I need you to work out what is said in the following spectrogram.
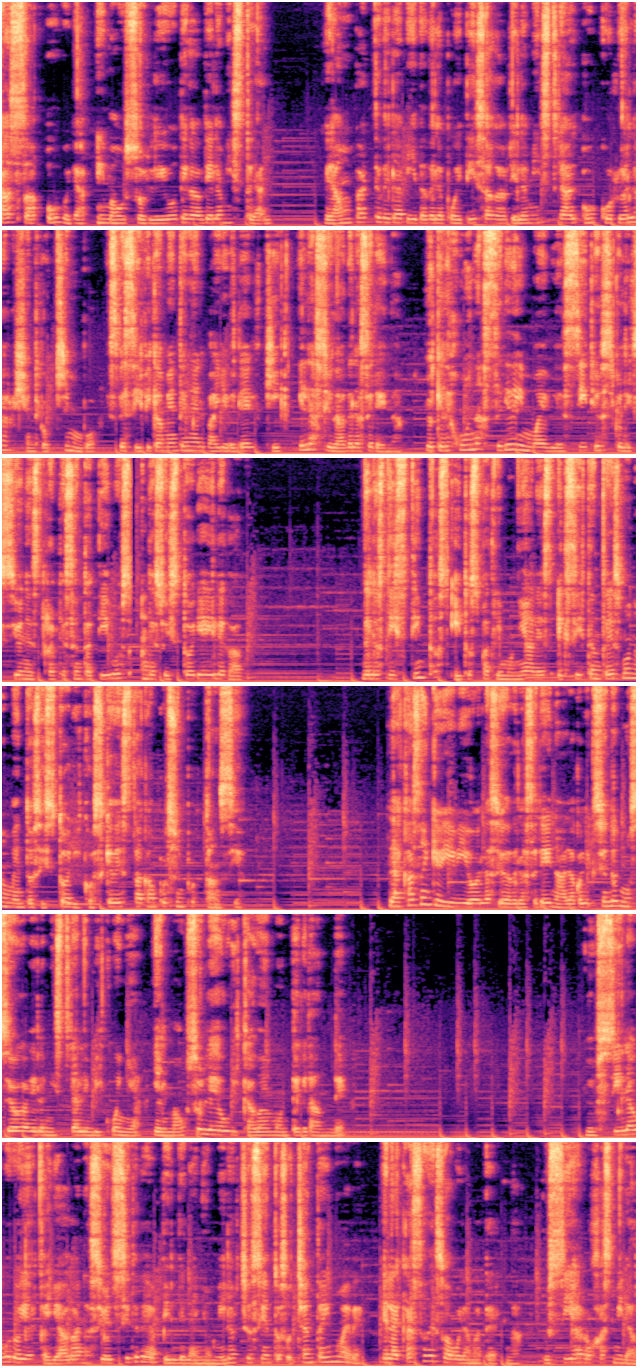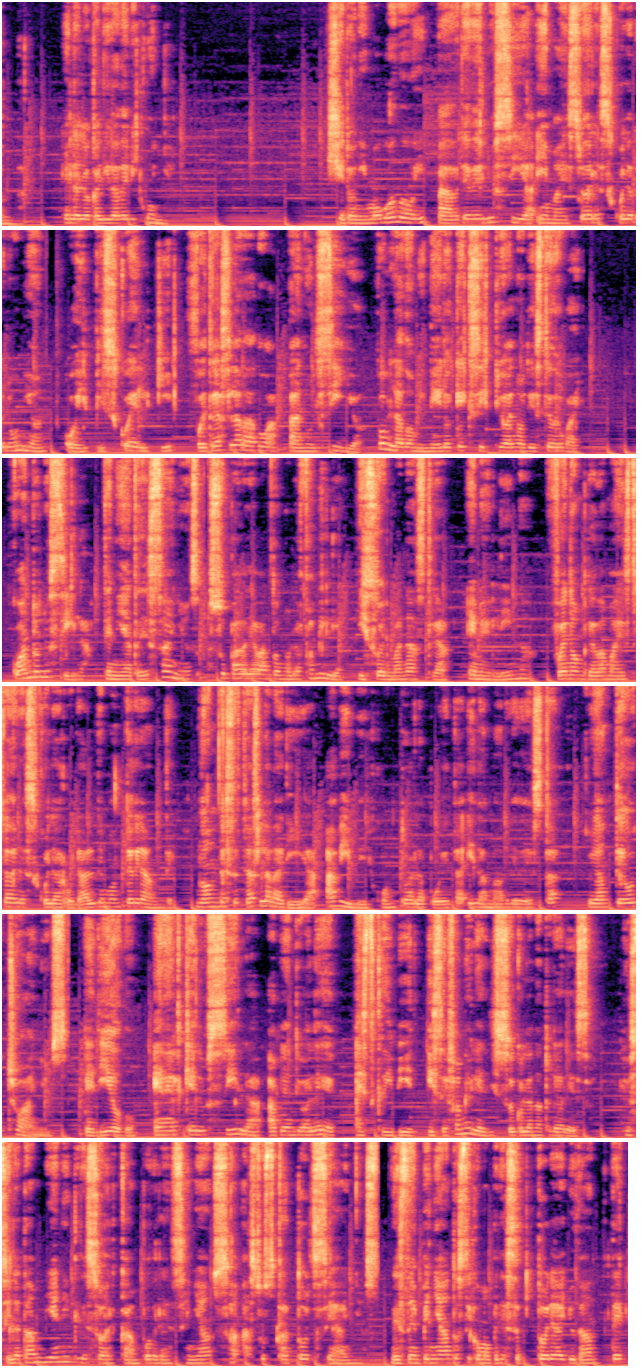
Casa, obra y mausoleo de Gabriela Mistral. Gran parte de la vida de la poetisa Gabriela Mistral ocurrió en la región de Coquimbo, específicamente en el Valle del Elqui y la ciudad de La Serena, lo que dejó una serie de inmuebles, sitios y colecciones representativos de su historia y legado. De los distintos hitos patrimoniales existen tres monumentos históricos que destacan por su importancia. La casa en que vivió en la ciudad de La Serena, la colección del Museo Gabriela Mistral en Vicuña y el mausoleo ubicado en Monte Grande. Lucila Godoy Alcayaga nació el 7 de abril del año 1889 en la casa de su abuela materna, Lucía Rojas Miranda, en la localidad de Vicuña. Jerónimo Godoy, padre de Lucía y maestro de la Escuela de la Unión, hoy Pisco Elqui, fue trasladado a Panulcillo, poblado minero que existió al noreste de Uruguay. Cuando Lucila tenía tres años, su padre abandonó la familia y su hermanastra, Emelina, fue nombrada maestra de la Escuela Rural de Monte Grande, donde se trasladaría a vivir junto a la poeta y la madre de esta durante ocho años, periodo en el que Lucila aprendió a leer, a escribir y se familiarizó con la naturaleza. Lucila también ingresó al campo de la enseñanza a sus 14 años, desempeñándose como preceptora ayudante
